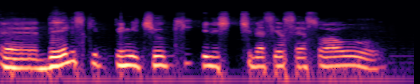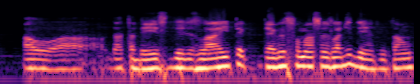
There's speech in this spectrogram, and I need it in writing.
é, deles que permitiu que eles tivessem acesso ao ao, ao database deles lá e pe pega as informações lá de dentro. Então,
